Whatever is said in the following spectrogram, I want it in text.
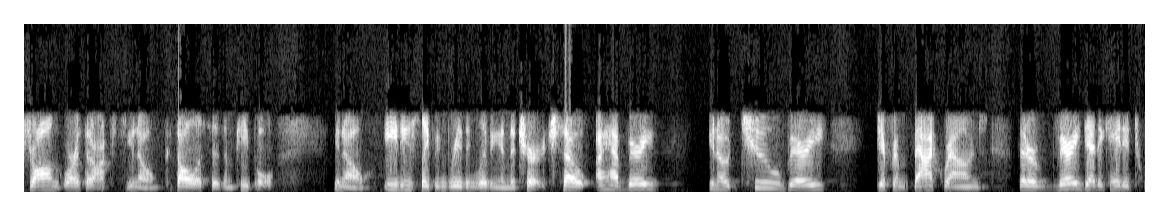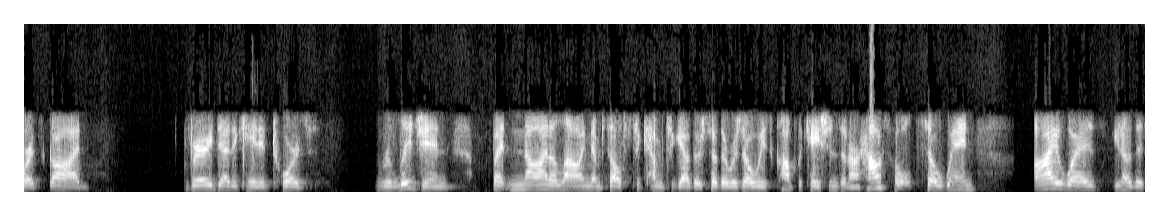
strong Orthodox, you know, Catholicism people you know, eating, sleeping, breathing, living in the church. So I have very, you know, two very different backgrounds that are very dedicated towards God, very dedicated towards religion, but not allowing themselves to come together. So there was always complications in our household. So when I was, you know, this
